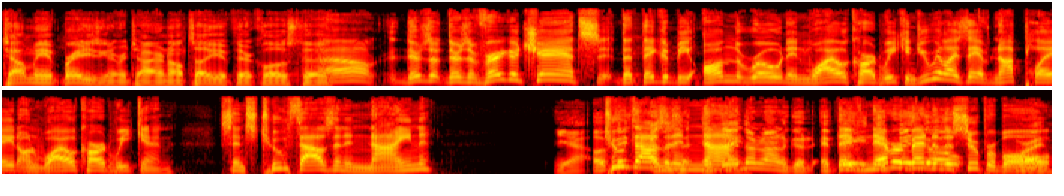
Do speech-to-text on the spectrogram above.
tell me if Brady's going to retire, and I'll tell you if they're close to. Well, there's a there's a very good chance that they could be on the road in Wild Card Weekend. Do you realize they have not played on Wild Card Weekend since 2009? Yeah, Oh, if they- and listen, if 2009. They, they're not a good. If They've they, never they been to the Super Bowl. Right.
